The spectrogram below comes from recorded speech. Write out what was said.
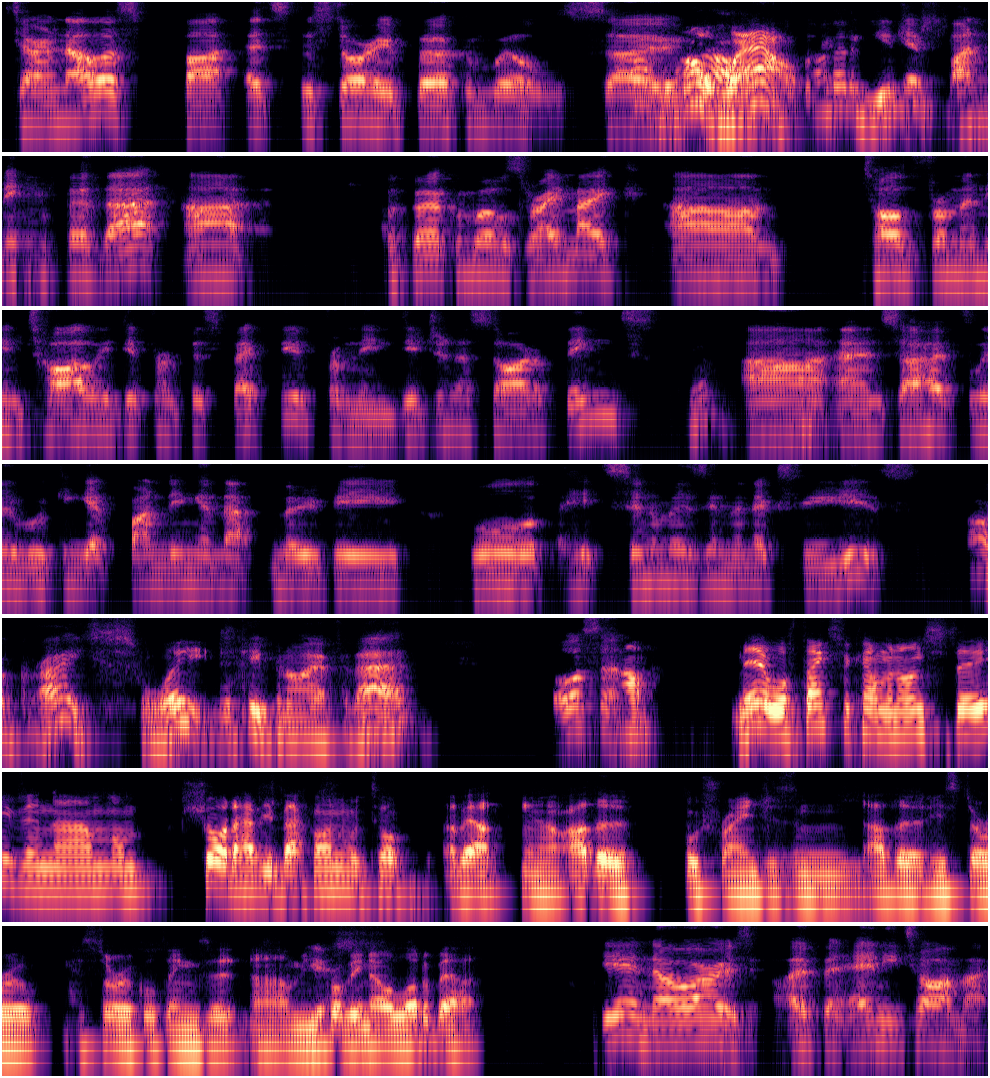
Terra Nullius, but it's the story of Burke and Wills. So Oh, wow. Oh, that'd be get interesting. funding for that. Uh, a Burke and Wills remake, um, told from an entirely different perspective, from the Indigenous side of things. Yeah. Uh, and so hopefully we can get funding, and that movie will hit cinemas in the next few years. Oh, great. sweet? We'll keep an eye out for that. Awesome. Oh. Yeah, well, thanks for coming on, Steve, and um, I'm sure to have you back on. We'll talk about you know other bushrangers and other historical historical things that um, you Yes. probably know a lot about. Yeah, no worries. Open anytime, mate.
